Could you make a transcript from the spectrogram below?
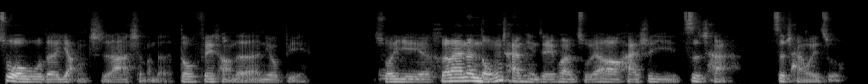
作物的养殖啊什么的都非常的牛逼，所以荷兰的农产品这一块主要还是以自产自产为主。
